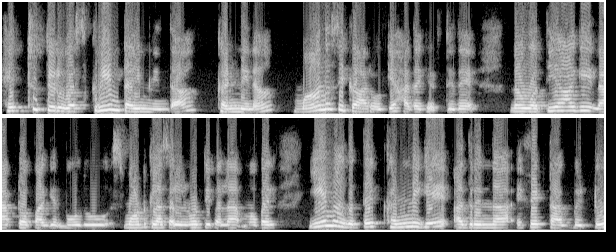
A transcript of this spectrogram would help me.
ಹೆಚ್ಚುತ್ತಿರುವ ಸ್ಕ್ರೀನ್ ಟೈಮ್ನಿಂದ ಕಣ್ಣಿನ ಮಾನಸಿಕ ಆರೋಗ್ಯ ಹದಗೆಡ್ತಿದೆ. ನಾವು ಅತಿಯಾಗಿ ಲ್ಯಾಪ್ಟಾಪ್ ಆಗಿರ್ಬೋದು ಸ್ಮಾರ್ಟ್ ಕ್ಲಾಸ್ ಅಲ್ಲಿ ನೋಡ್ತೀವಲ್ಲ ಮೊಬೈಲ್ ಏನಾಗುತ್ತೆ? ಕಣ್ಣಿಗೆ ಅದರಿಂದ ಎಫೆಕ್ಟ್ ಆಗ್ಬಿಟ್ಟು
